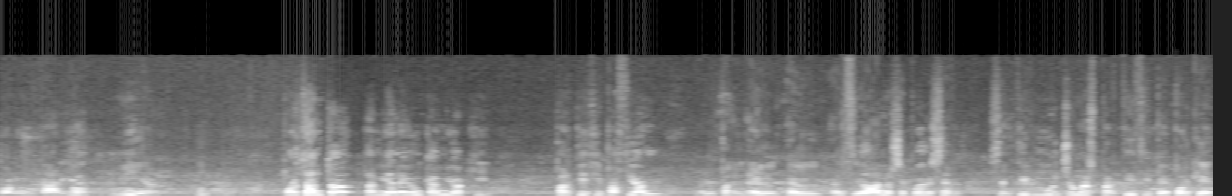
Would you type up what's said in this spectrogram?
voluntaria mía. Por tanto, también hay un cambio aquí. Participación, el, ciudadano se puede sentir mucho más partícipe porque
